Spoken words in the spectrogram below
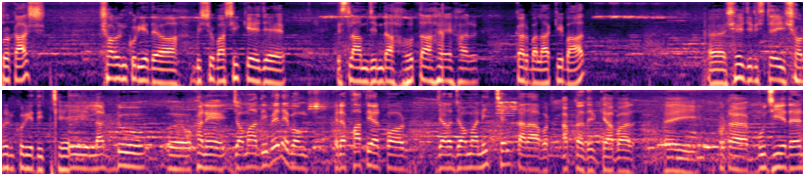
প্রকাশ, স্মরণ করিয়ে দেওয়া বিশ্ববাসীকে যে ইসলাম জিন্দা হতা হয় হর কারবালা কে বাদ সেই জিনিসটাই স্মরণ করিয়ে দিচ্ছে। এই লাড্ডু ওখানে জমা দিবেন এবং এটা ফাতেয়ার পর যারা জমা নিচ্ছেন তারা আবার আপনাদেরকে আবার এই ওটা বুঝিয়ে দেন।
